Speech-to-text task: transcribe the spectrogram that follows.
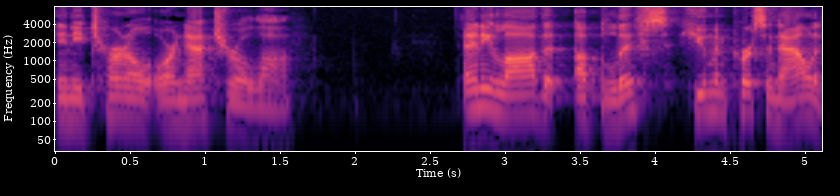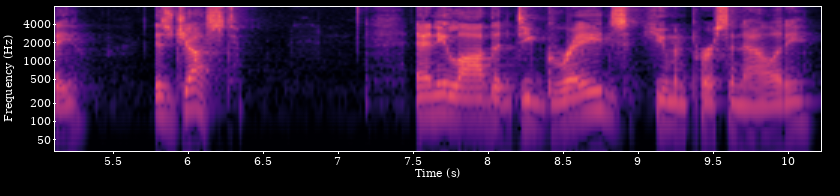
in eternal or natural law. Any law that uplifts human personality is just. Any law that degrades human personality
